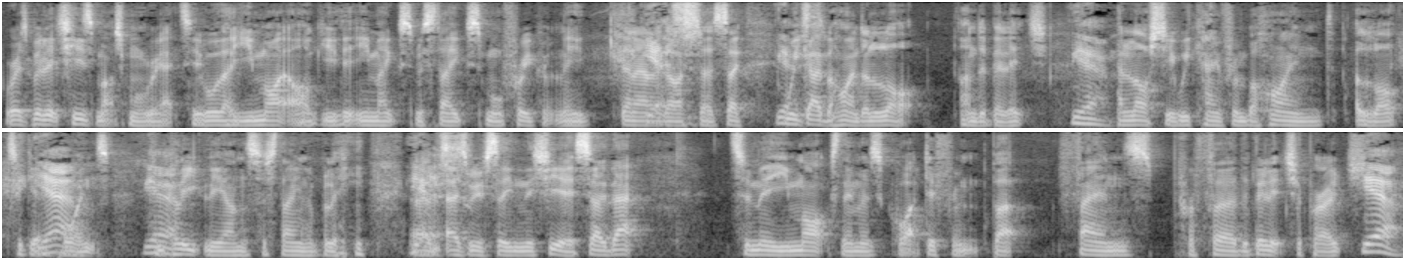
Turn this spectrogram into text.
Whereas Bilic is much more reactive, although you might argue that he makes mistakes more frequently than Yes. Allardyce does. So we go behind a lot under Bilic. Yeah. And last year we came from behind a lot to get Yeah. points, Yeah. completely unsustainably, um, as we've seen this year. So that, to me, marks them as quite different. But fans prefer the Bilic approach. Yeah,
